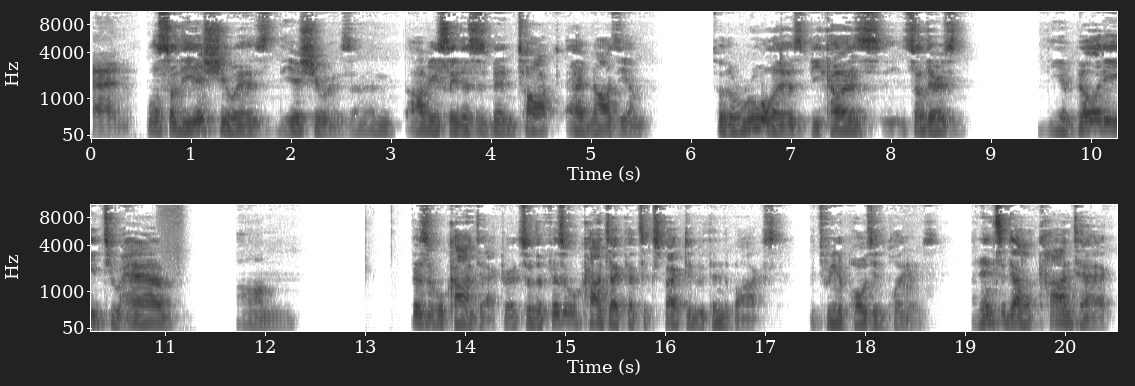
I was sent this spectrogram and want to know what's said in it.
And Well, so the issue is the issue is, and- and obviously this has been talked ad nauseum. So the rule is because so there's the ability to have um, physical contact, right? So the physical contact that's expected within the box between opposing players, an incidental contact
